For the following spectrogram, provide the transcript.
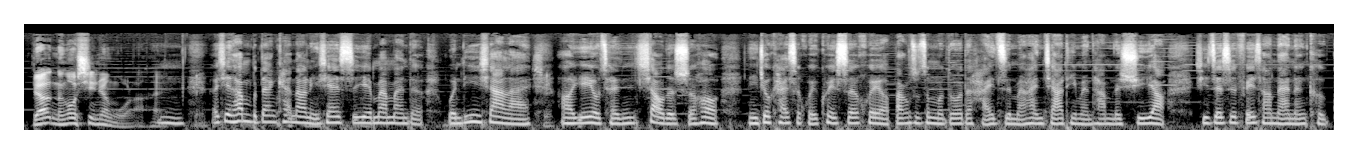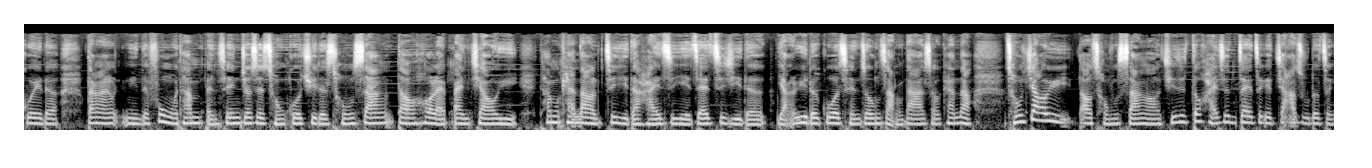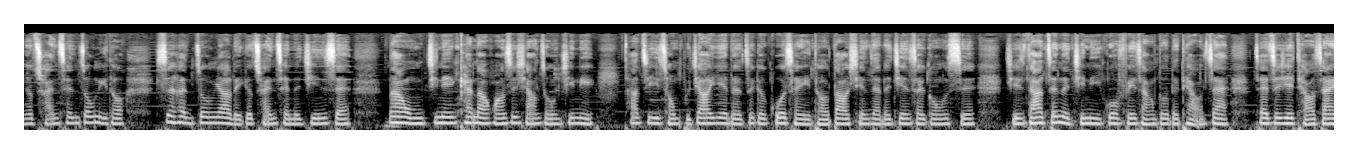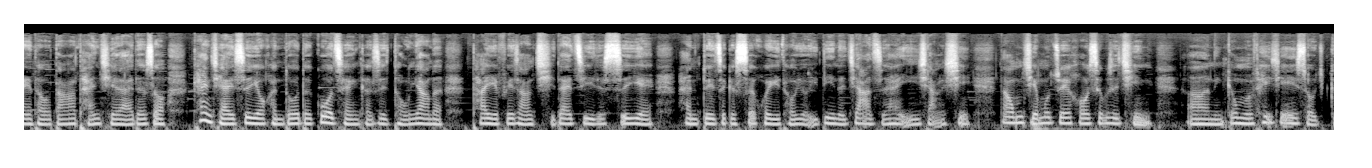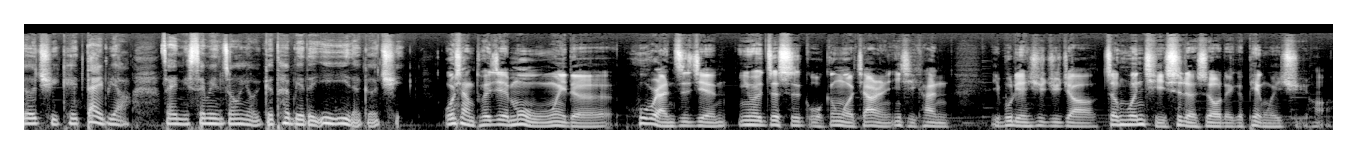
比较能够信任我了，嗯，而且他们不但看到你现在事业慢慢的稳定下来，啊、呃，也有成效的时候，你就开始回馈社会哦，帮助这么多的孩子们和家庭们他们的需要，其实这是非常难能可贵的。当然，你的父母他们本身就是从过去的从商到后来办教育，他们看到自己的孩子也在自己的养育的过程中长大的时候，看到从教育到从商哦，其实都还是在这个家族的整个传承中里头是很重要的一个传承的精神。那那我们今天看到黄世祥总经理，他自己从补教业的这个过程里头到现在的建设公司，其实他真的经历过非常多的挑战。在这些挑战里头，当他谈起来的时候，看起来是有很多的过程，可是同样的，他也非常期待自己的事业和对这个社会里头有一定的价值和影响性。那我们节目最后是不是请呃你给我们推荐一首歌曲，可以代表在你生命中有一个特别的意义的歌曲？我想推荐莫文蔚的。忽然之间，因为这是我跟我家人一起看一部连续剧叫《征婚启事》的时候的一个片尾曲哈，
